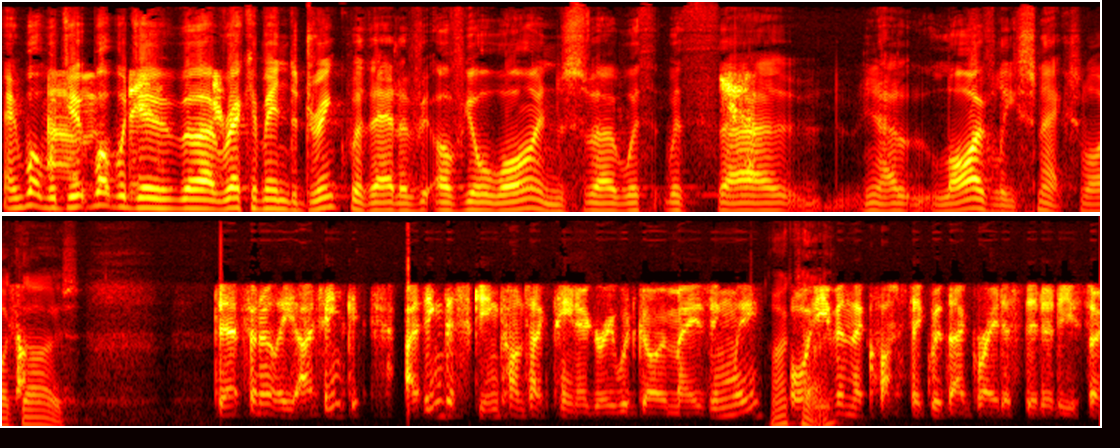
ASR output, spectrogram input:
And what would you um, what would you uh, recommend to drink with that of, of your wines uh, with with yeah. uh, you know lively snacks like those? Definitely, I think I think the skin contact Pinot Gris would go amazingly, okay. or even the classic with that great acidity. So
